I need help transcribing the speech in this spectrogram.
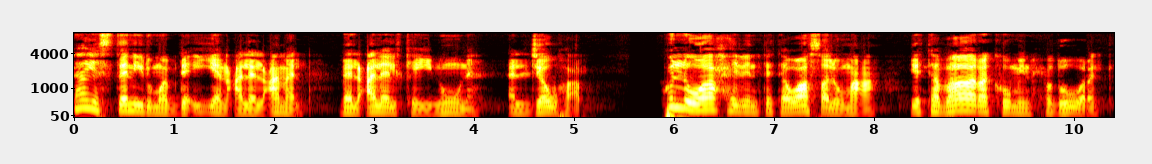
لا يستند مبدئيا على العمل بل على الكينونة الجوهر. كل واحد تتواصل معه يتبارك من حضورك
